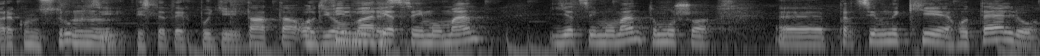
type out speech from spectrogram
е, реконструкції, Мгм. після тих подій. Та, та, от, От в фільмі є цей момент, є цей момент, тому що е, працівники готелю,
